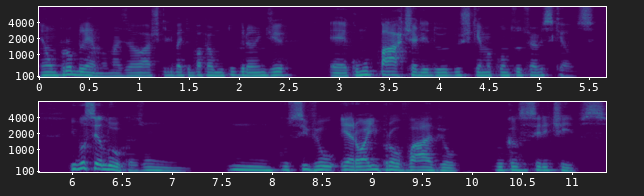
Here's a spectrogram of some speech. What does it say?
é um problema, mas eu acho que ele vai ter um papel muito grande é, como parte ali do, do esquema contra o Travis Kelce. E você, Lucas, um, um possível herói improvável do Kansas City Chiefs?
